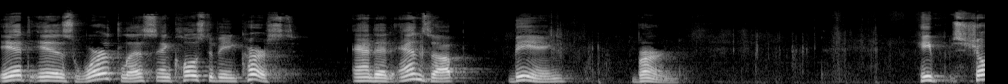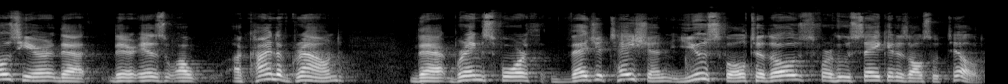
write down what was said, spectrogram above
it is worthless and close to being cursed, and it ends up being burned. He shows here that there is a, a kind of ground that brings forth vegetation useful to those for whose sake it is also tilled.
